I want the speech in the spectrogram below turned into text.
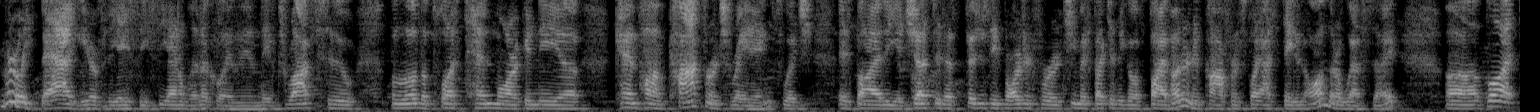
really bad year for the ACC analytically. I mean, they've dropped to below the plus 10 mark in the uh, KenPom conference ratings, which is by the adjusted efficiency margin for a team expected to go 500 in conference play, as stated on their website. Uh, but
